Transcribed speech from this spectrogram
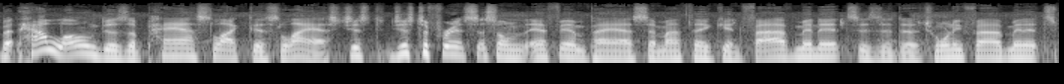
But how long does a pass like this last? Just, just to, for instance, on an FM pass, am I thinking five minutes? Is it a 25 minutes?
